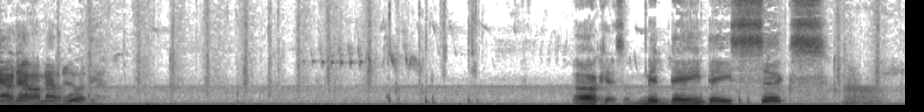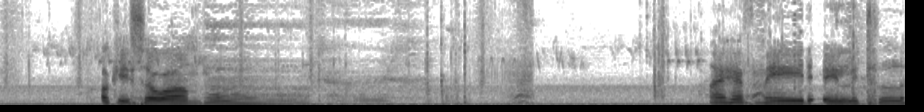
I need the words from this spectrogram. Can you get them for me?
Ow, now I'm out of wood. Okay, so midday, day six. Okay, so um, okay. I have made a little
